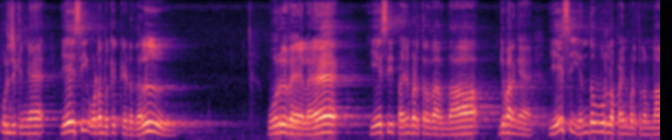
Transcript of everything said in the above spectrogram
புரிஞ்சுக்குங்க. ஏசி உடம்புக்கு கெடுதல். ஒருவேளை ஏசி பயன்படுத்துறதா இருந்தா இங்கே பாருங்க ஏசி எந்த ஊரில் பயன்படுத்தணும்னா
